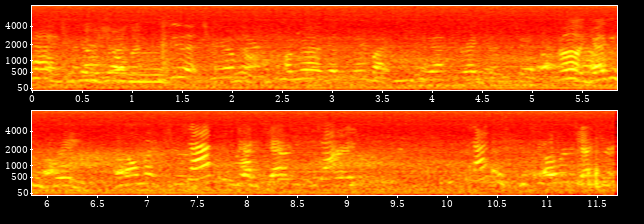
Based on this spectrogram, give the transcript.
Okay. Do that trio. I'm gonna go stand by. You have to race them shit. Oh, Jackie's a tree. And I'll make sure. Yeah, Jackie's a tree. Over tree.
